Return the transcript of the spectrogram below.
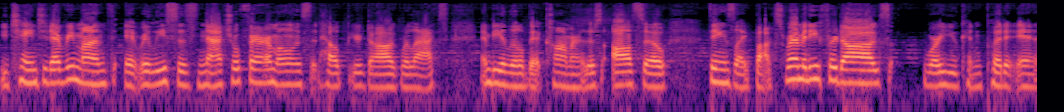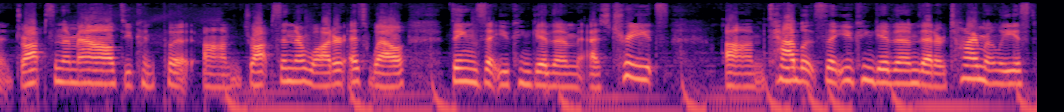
You change it every month. It releases natural pheromones that help your dog relax and be a little bit calmer. There's also things like Bach's remedy for dogs where you can put it in drops in their mouth you can put um, drops in their water as well things that you can give them as treats um, tablets that you can give them that are time released.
